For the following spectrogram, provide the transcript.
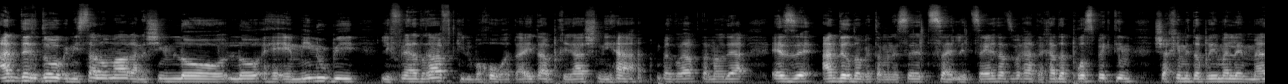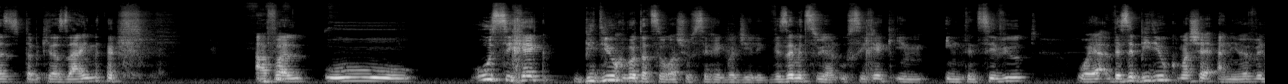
אנדרדוג, ניסה לומר, אנשים לא, לא האמינו בי לפני הדראפט, כאילו בחור, אתה היית הבחירה השנייה בדראפט, אני לא יודע איזה אנדרדוג אתה מנסה לצ... לצייר את עצמך, אתה אחד הפרוספקטים שהכי מדברים עליהם מאז שאתה בכיתה ז', אבל הוא, הוא שיחק בדיוק באותה צורה שהוא שיחק בג'י ליג, וזה מצוין, הוא שיחק עם אינטנסיביות, היה, וזה בדיוק מה שאני אוהב את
